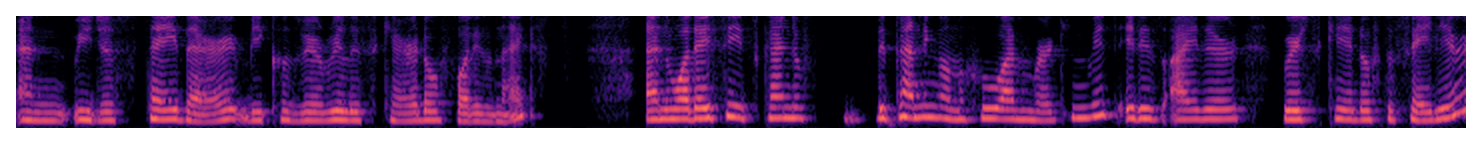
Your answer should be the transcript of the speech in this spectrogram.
and we just stay there because we're really scared of what is next. And what I see, it's kind of depending on who I'm working with, it is either we're scared of the failure,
